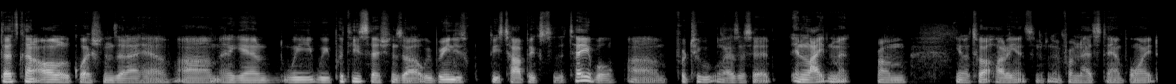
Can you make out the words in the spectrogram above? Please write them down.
that's kind of all of the questions that I have. Um, and again, we we put these sessions out. We bring these these topics to the table um, for two, as I said, enlightenment from you know to our audience and from that standpoint,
